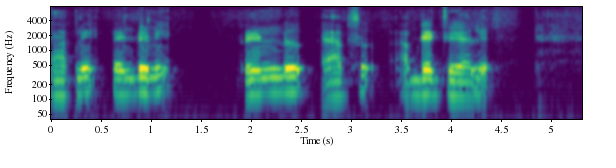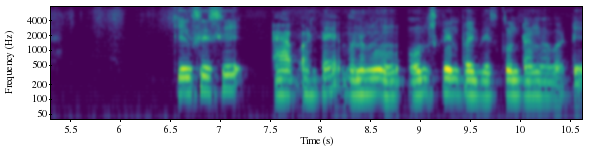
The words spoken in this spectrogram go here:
యాప్ని రెండుని రెండు యాప్స్ అప్డేట్ చేయాలి. క్యూసీసీ యాప్ అంటే మనము హోమ్ స్క్రీన్ పైకి తీసుకుంటాం కాబట్టి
